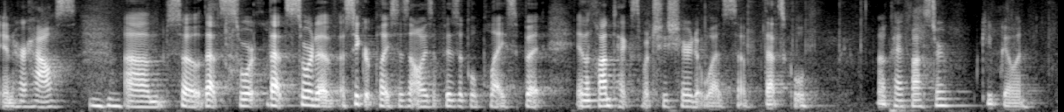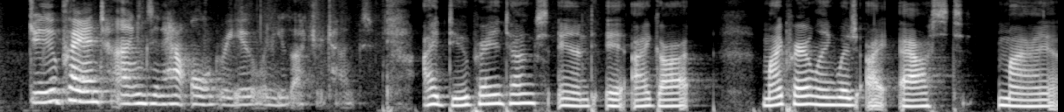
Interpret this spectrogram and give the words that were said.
in her house um, so that's sort that's sort of a secret place isn't always a physical place but in the context of what she shared it was so that's cool okay Foster, keep going Do you pray in tongues and how old were you when you got your tongues? I do pray in tongues, and it, I got my prayer language. I asked my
